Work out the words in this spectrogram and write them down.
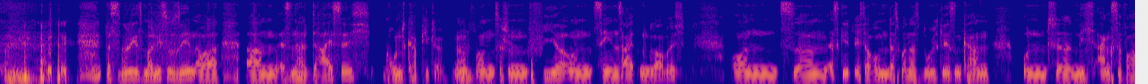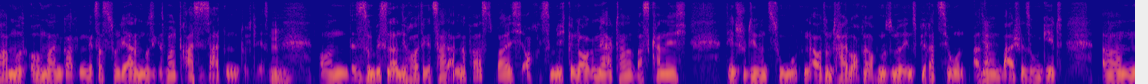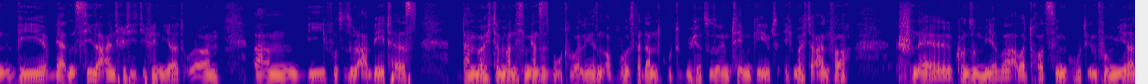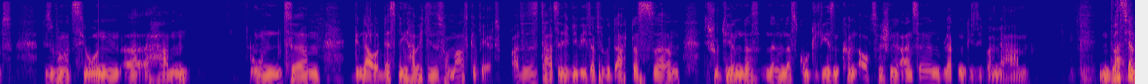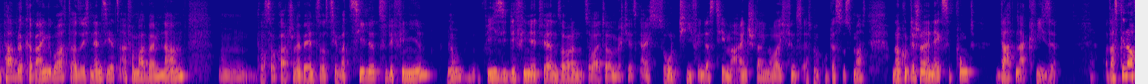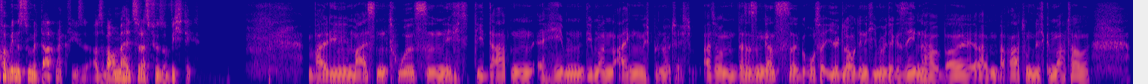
das würde ich jetzt mal nicht so sehen, aber ähm, es sind halt 30 Grundkapitel, ne? Mhm. von zwischen vier und zehn Seiten, glaube ich. Und ähm, es geht wirklich darum, dass man das durchlesen kann und äh, nicht Angst davor haben muss, oh mein Gott, um jetzt was zu lernen, muss ich erst mal 30 Seiten durchlesen. Mhm. Und es ist so ein bisschen an die heutige Zeit angepasst, weil ich auch ziemlich genau gemerkt habe, was kann ich den Studierenden zumuten. Aber zum Teil braucht man auch nur so eine Inspiration. Also ja. ein Beispiel, wenn es darum geht, ähm, wie werden Ziele eigentlich richtig definiert oder ähm, wie funktioniert so ein AB-Test da möchte man nicht ein ganzes Buch drüber lesen, obwohl es verdammt gute Bücher zu solchen Themen gibt. Ich möchte einfach schnell konsumierbar, aber trotzdem gut informiert diese Informationen äh, haben. Und ähm, genau deswegen habe ich dieses Format gewählt. Also es ist tatsächlich wirklich dafür gedacht, dass ähm, die Studierenden das, das gut lesen können, auch zwischen den einzelnen Blöcken, die sie bei mir haben. Du hast ja ein paar Blöcke reingebracht, also ich nenne sie jetzt einfach mal beim Namen. Ähm, du hast auch gerade schon erwähnt, das Thema Ziele zu definieren, ja, wie sie definiert werden sollen und so weiter. Ich möchte jetzt gar nicht so tief in das Thema einsteigen, aber ich finde es erstmal gut, dass du es machst. Und dann kommt ja schon der nächste Punkt, Datenakquise. Was genau verbindest du mit Datenakquise? Also warum hältst du das für so wichtig? Weil die meisten Tools nicht die Daten erheben, die man eigentlich benötigt. Also das ist ein ganz äh, großer Irrglaube, den ich immer wieder gesehen habe bei ähm, Beratungen, die ich gemacht habe.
